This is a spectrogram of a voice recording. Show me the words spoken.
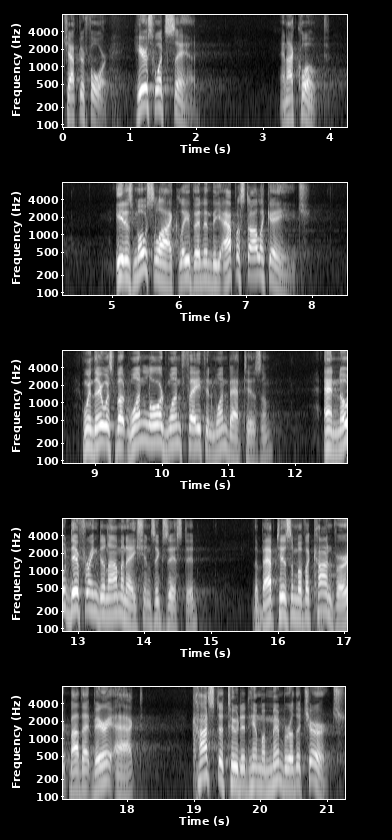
chapter 4, here's what's said, and I quote It is most likely that in the apostolic age, when there was but one Lord, one faith, and one baptism, and no differing denominations existed, the baptism of a convert by that very act constituted him a member of the church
